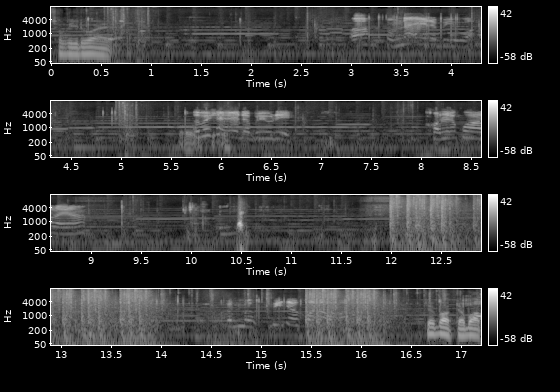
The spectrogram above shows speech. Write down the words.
โชคดีด้วย พี่เจอคนเหรอเจอบอทเจอบอท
